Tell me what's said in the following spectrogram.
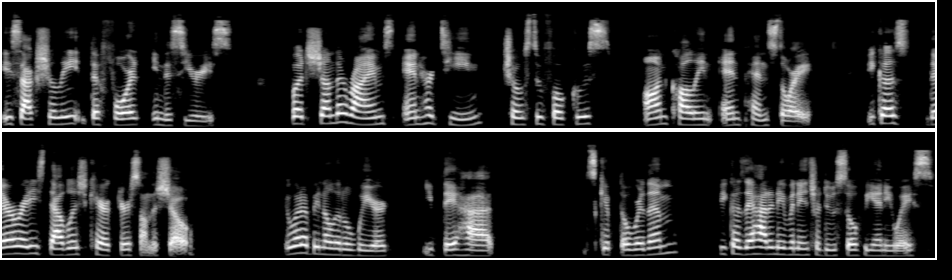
is actually the fourth in the series, but Shonda Rhimes and her team chose to focus on Colin and Pen's story because they're already established characters on the show. It would have been a little weird if they had skipped over them because they hadn't even introduced Sophie, anyways.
